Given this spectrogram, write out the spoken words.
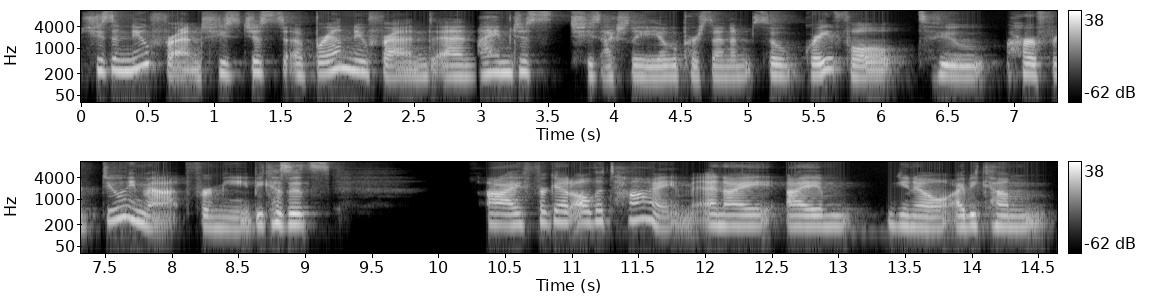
she's a new friend. She's just a brand new friend. And I'm just, she's actually a yoga person. I'm so grateful to her for doing that for me because it's, I forget all the time. And I, I am, you know, I become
